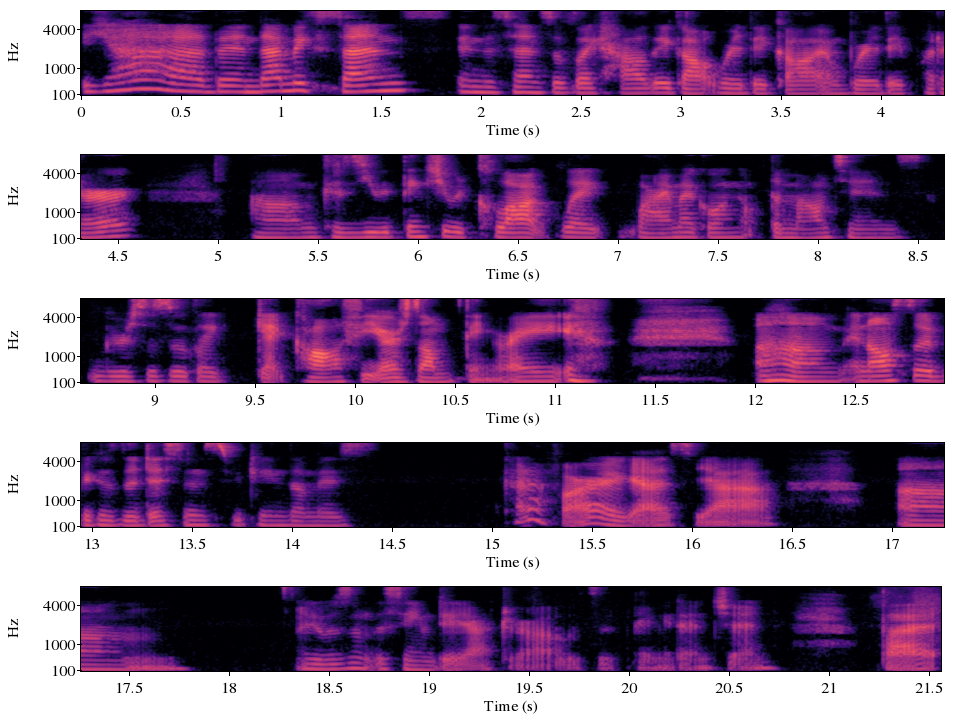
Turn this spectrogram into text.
yeah, then that makes sense in the sense of like how they got where they got and where they put her. Um, because you would think she would clock like, why am I going up the mountains? We were supposed to like get coffee or something, right? um, and also because the distance between them is kind of far, I guess. Yeah. Um, it wasn't the same day after all. I was paying attention, but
